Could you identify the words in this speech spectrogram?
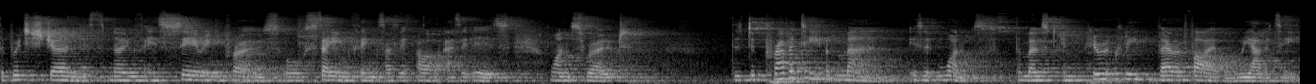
the British journalist, known for his searing prose or saying things as it are as it is, once wrote, The depravity of man is at once the most empirically verifiable reality,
